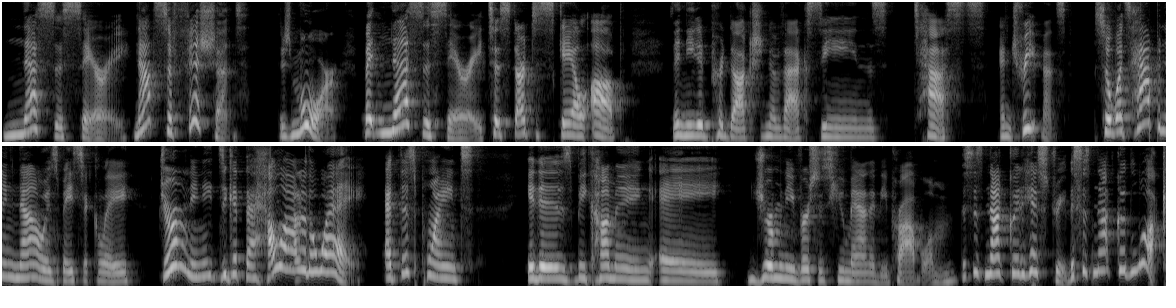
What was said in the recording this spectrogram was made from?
necessary, not sufficient. There's more, but necessary to start to scale up the needed production of vaccines, tests, and treatments. So what's happening now is basically Germany needs to get the hell out of the way at this point, it is becoming a Germany versus humanity problem. This is not good history. This is not good look.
